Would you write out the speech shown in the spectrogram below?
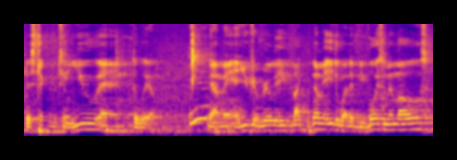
Just strictly between you and the will. Yeah. You know what I mean? And you can really, like, you know what I mean? Either whether it be voice memos, you know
